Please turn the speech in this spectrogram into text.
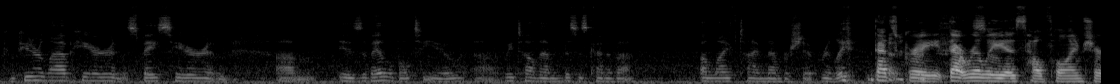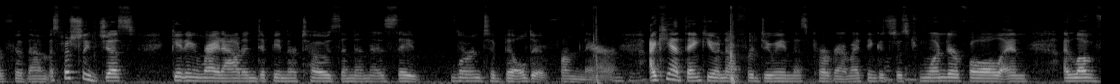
the computer lab here and the space here and um, is available to you. Uh, we tell them this is kind of a a lifetime membership, really. That's great. That really So- is helpful, I'm sure, for them, especially just getting right out and dipping their toes and then as they learn to build it from there. Mm-hmm. I can't thank you enough for doing this program. I think it's just wonderful and I love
